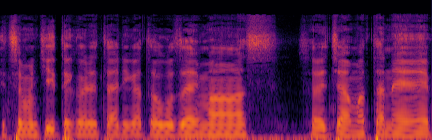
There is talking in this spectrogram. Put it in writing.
いつも聞いてくれてありがとうございます。それじゃあまたね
